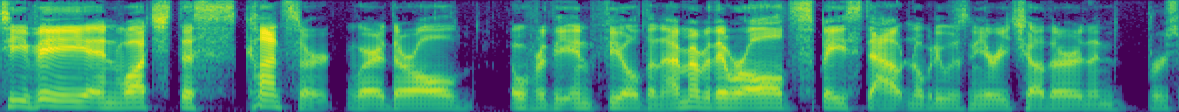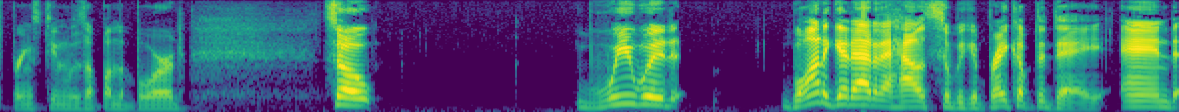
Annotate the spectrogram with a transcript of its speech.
TV and watch this concert where they're all over the infield, and I remember they were all spaced out, nobody was near each other, and then Bruce Springsteen was up on the board, so we would want to get out of the house so we could break up the day. And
